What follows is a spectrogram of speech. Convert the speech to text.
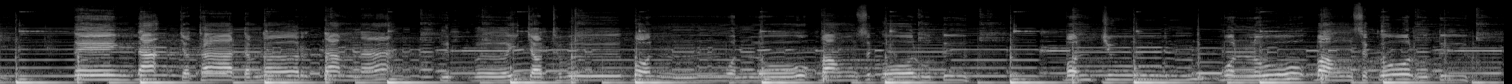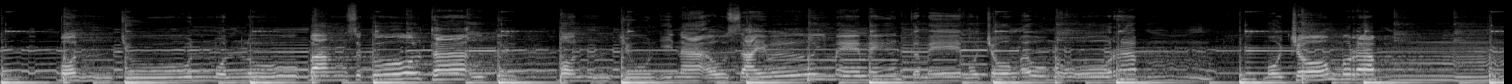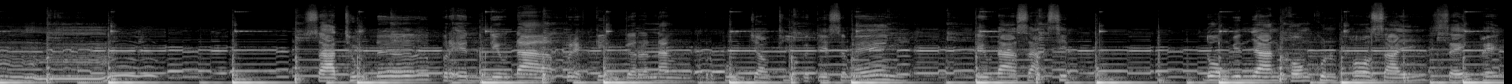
តែងដាក់ចុះថាដំណើរតាមណាគិតវើយចោតធ្វើបនមុនលោកបងសកលឧទិបនជូនមុនលោកបងសកលឧទិបនជូនមុនលោកបងសកលថាឧទិបនជូ เอาใส่เว้ยแม่เมนก็เมโมชงเอาโมรับโมชงรับ สาธุเด้อพระเอ็นติวดาเประกิ่งกระนังประพุ่งเจ้าที่ปฏิเสมงติวดาศักดิ์สิทธิ์ดวงวิญญาณของคุณพ่อใสแสงเพ่ง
